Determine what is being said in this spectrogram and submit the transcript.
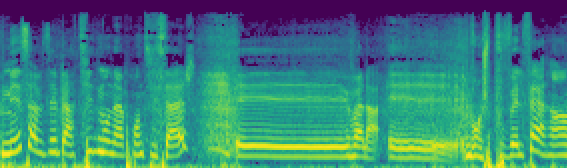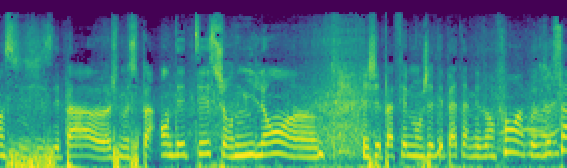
Mais ça faisait partie de mon apprentissage et voilà. Et bon, je pouvais le faire. Hein. Je sais pas, euh, je me suis pas endettée sur 1000 ans. Euh, et j'ai pas fait manger des pâtes à mes enfants à cause de ça.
